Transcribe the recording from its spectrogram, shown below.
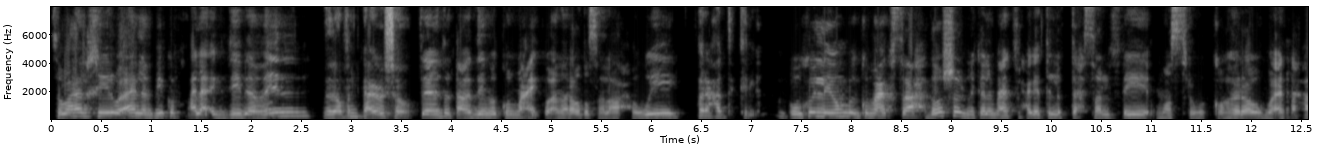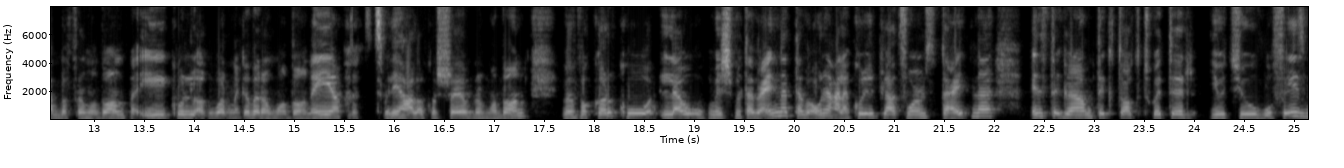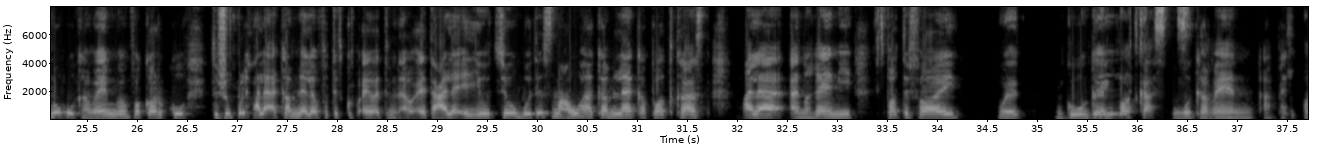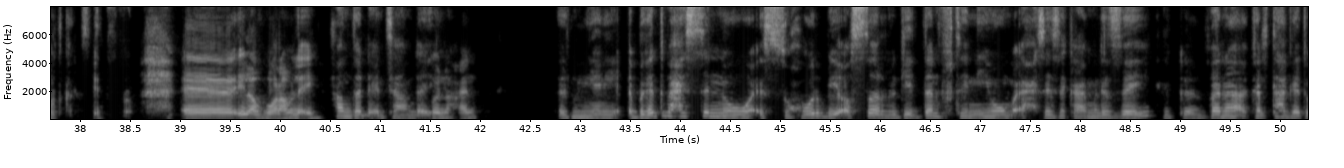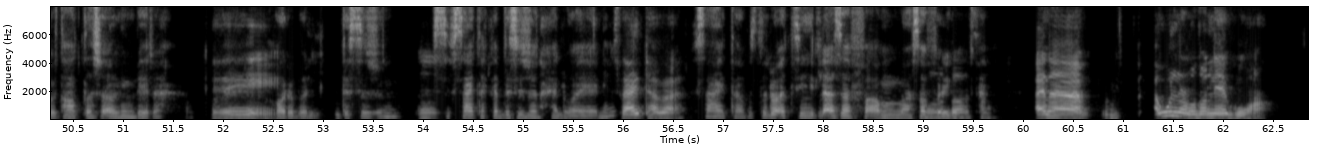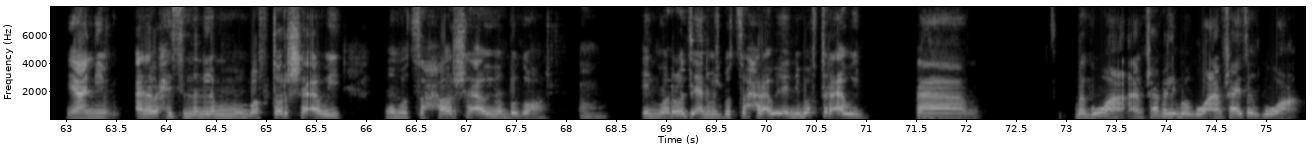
صباح الخير واهلا بيكم في حلقة جديدة من Lovin Cairo Show زي ما أنتم متعودين بكون معاكم أنا راغده صلاح و فرح عبد الكريم. وكل يوم بنكون معاكم الساعة 11 بنتكلم معاكم في الحاجات اللي بتحصل في مصر والقاهرة وبقالنا حبة في رمضان فإيه كل أخبارنا كده رمضانية ليها علاقة شوية برمضان. بنفكركم لو مش متابعينا تتابعونا على كل ال platforms بتاعتنا Instagram TikTok Twitter YouTube و Facebook وكمان بنفكركم تشوفوا الحلقة كاملة لو فاتتكم في أي وقت من الأوقات على اليوتيوب وتسمعوها كاملة كبودكاست على أنغامي Spotify Google Podcasts وكمان Apple. Podcasts Yes. آه، إيه الأخبار؟ عاملة إيه؟ الحمد لله. انت عاملة إيه؟ كله حلو. يعني بجد بحس إنه السحور بيأثر جدا في تاني يوم إحساسك عامل إزاي. okay. فأنا أكلت حاجات واتعطش قوي امبارح. okay. Decision. مم. بس في ساعتها كانت decision حلوة يعني. ساعتها بقى. ساعتها. بس دلوقتي للأسف ام سنة. أنا أول رمضان ليا جوع. يعني أنا بحس إن أنا لما ما بفطرش قوي وما بتسحرش قوي ما بجوعش أمم. المرة دي أنا مش بتسحر قوي لأني بفطر قوي ف بجوع أنا مش عارفة ليه بجوع أنا مش عايزة اجوع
